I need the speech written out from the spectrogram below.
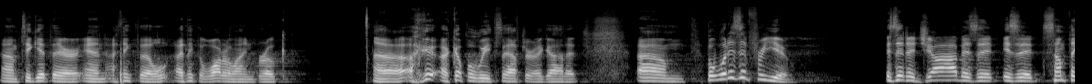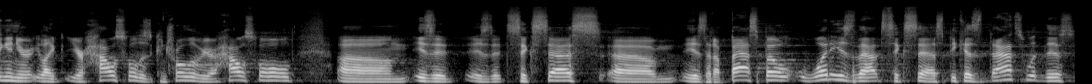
um, to get there, and I think the, I think the water line broke uh, a couple weeks after I got it. Um, but what is it for you? Is it a job? Is it, is it something in your, like your household? Is it control over your household? Um, is, it, is it success? Um, is it a bass boat? What is that success? Because that's what this,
